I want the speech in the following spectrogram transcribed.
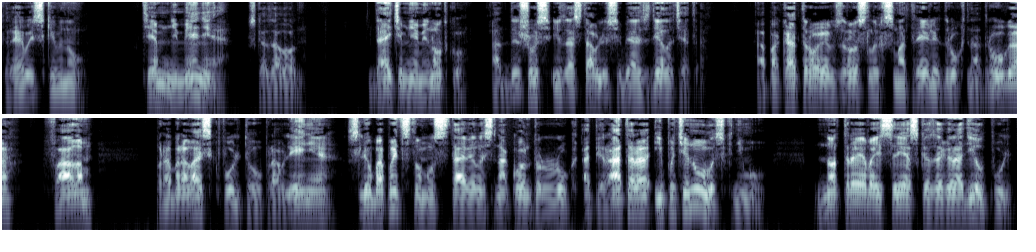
Тревис кивнул. — Тем не менее, — сказал он, — дайте мне минутку, отдышусь и заставлю себя сделать это. — а пока трое взрослых смотрели друг на друга, Фалом пробралась к пульту управления, с любопытством уставилась на контур рук оператора и потянулась к нему. Но Тревейс резко загородил пульт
